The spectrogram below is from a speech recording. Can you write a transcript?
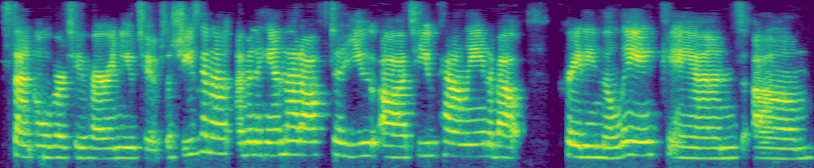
sent over to her in YouTube. So she's gonna, I'm gonna hand that off to you, uh, to you, Colleen, about creating the link and, um,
